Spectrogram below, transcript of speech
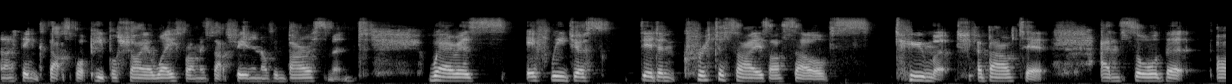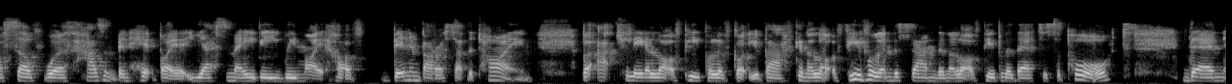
i think that's what people shy away from is that feeling of embarrassment whereas if we just didn't criticize ourselves too much about it and saw that our self worth hasn't been hit by it, yes, maybe we might have been embarrassed at the time, but actually, a lot of people have got your back and a lot of people understand and a lot of people are there to support. Then,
